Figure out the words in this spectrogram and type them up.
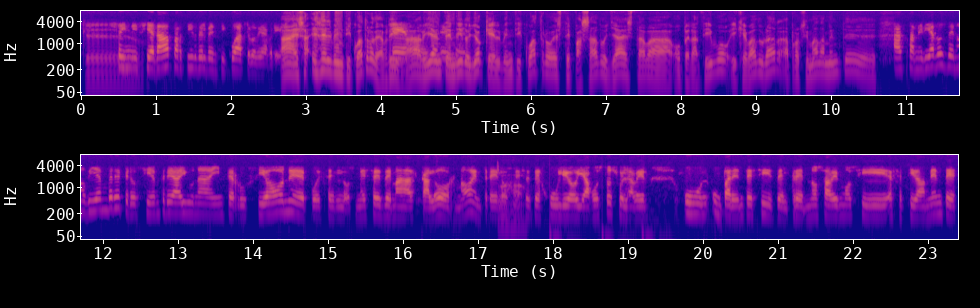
Que... Se iniciará a partir del 24 de abril. Ah, es el 24 de abril. Ah, había entendido yo que el 24 este pasado ya estaba operativo y que va a durar aproximadamente... Hasta mediados de noviembre, pero siempre hay una interrupción eh, pues en los meses de más calor, ¿no? Entre los meses de julio y agosto suele haber un, paréntesis del tren. No sabemos si efectivamente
